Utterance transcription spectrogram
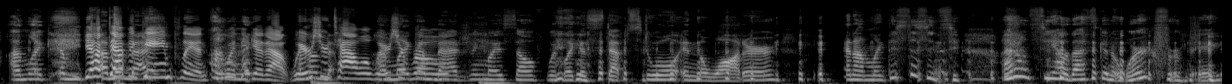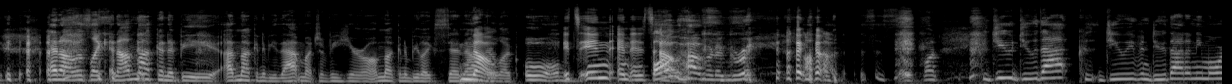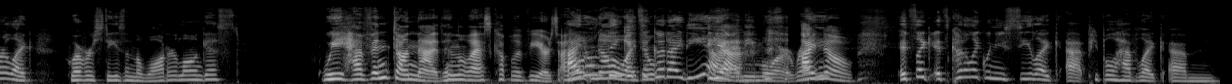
I'm like, I'm, You have I'm to have imag- a game plan for when you get out. Where's I'm your towel? Where's your robe? I'm your like robe? imagining myself with like a step stool in the water, and I'm like, this doesn't. I don't see how that's gonna work for me. And I was like, and I'm not gonna be. I'm not gonna be that much of a hero. I'm not gonna be like standing out there like, oh, I'm, It's in and it's out. I'm having a great. Is so fun. Do you do that? Do you even do that anymore? Like whoever stays in the water longest. We haven't done that in the last couple of years. I don't, I don't, know. think it's a good idea Yeah. anymore, right? I know. It's like it's kind of like when you see like uh, people have like um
